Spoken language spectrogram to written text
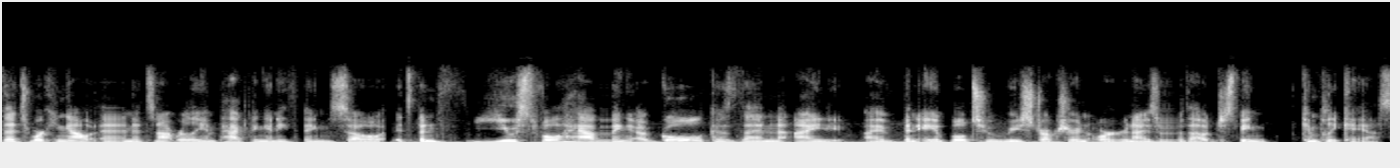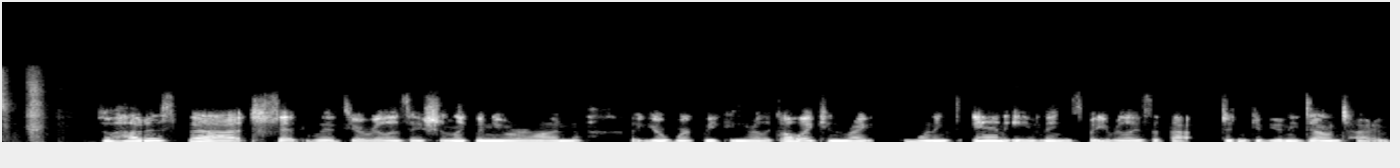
that's working out and it's not really impacting anything. So it's been useful having a goal because then I I've been able to restructure and organize without just being complete chaos. So how does that fit with your realization like when you were on your work week and you were like, oh, I can write mornings and evenings, but you realize that that didn't give you any downtime.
